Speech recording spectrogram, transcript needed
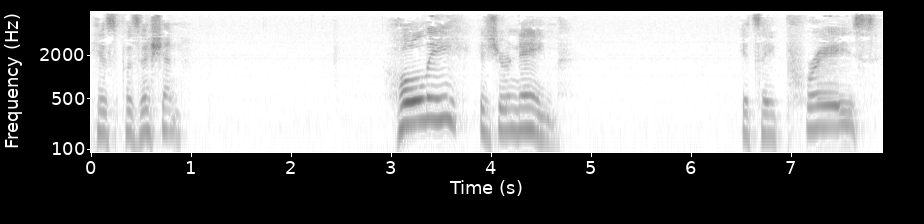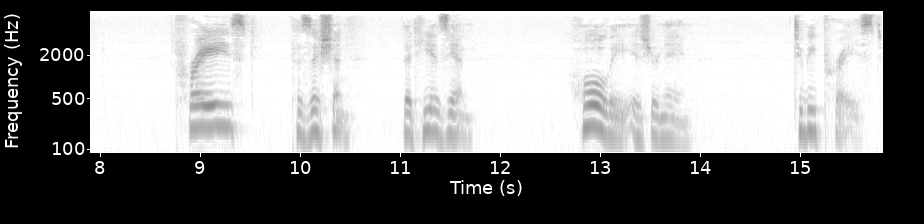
his position. Holy is your name. It's a praised, praised position that he is in. Holy is your name, to be praised.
